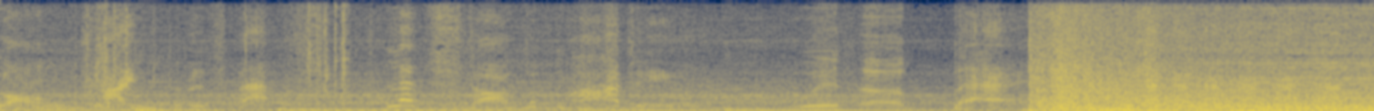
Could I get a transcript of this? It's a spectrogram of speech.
Long time for this match. Let's start the party with a bang.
